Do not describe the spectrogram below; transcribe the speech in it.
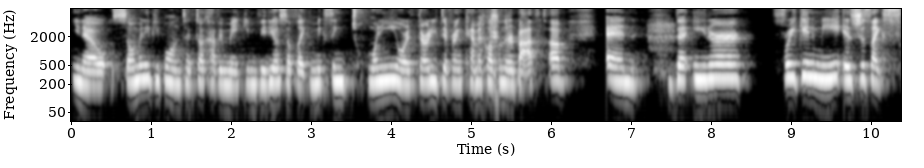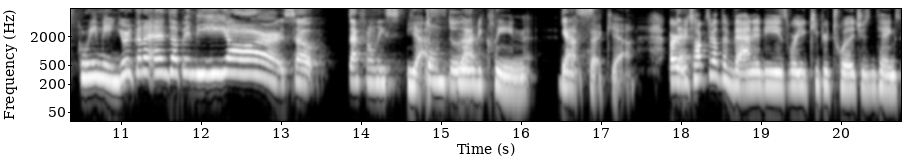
you know so many people on tiktok have been making videos of like mixing 20 or 30 different chemicals in their bathtub and the inner freaking me is just like screaming you're gonna end up in the er so definitely yes, don't do that be clean. Not Yes. sick. Yeah. All right. We talked about the vanities where you keep your toiletries and things.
